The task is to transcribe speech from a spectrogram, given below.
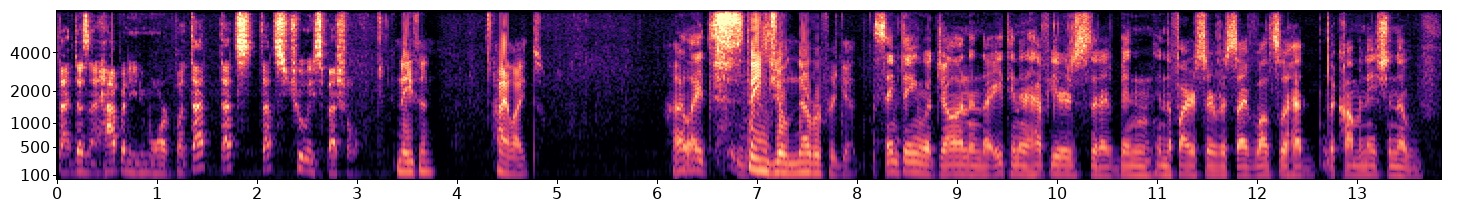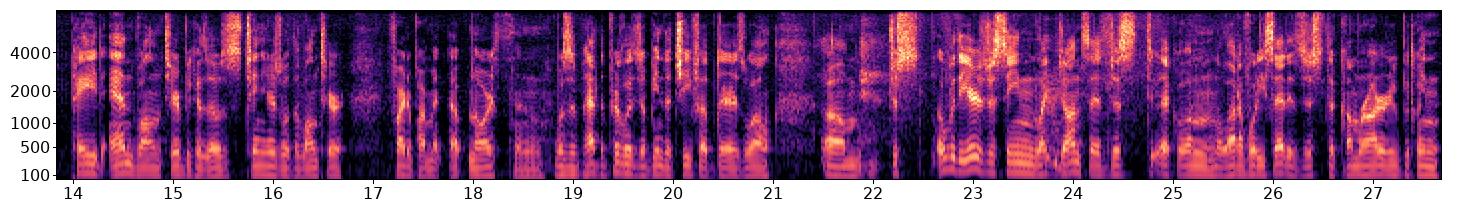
that doesn't happen anymore but that that's that's truly special Nathan, highlights. Highlights. Things you'll never forget. Same thing with Jon. In the 18 and a half years that I've been in the fire service, I've also had a combination of paid and volunteer because I was 10 years with the volunteer fire department up north and was had the privilege of being the chief up there as well. Um, just over the years, just seeing, like Jon said, just to echo on a lot of what he said, is just the camaraderie between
